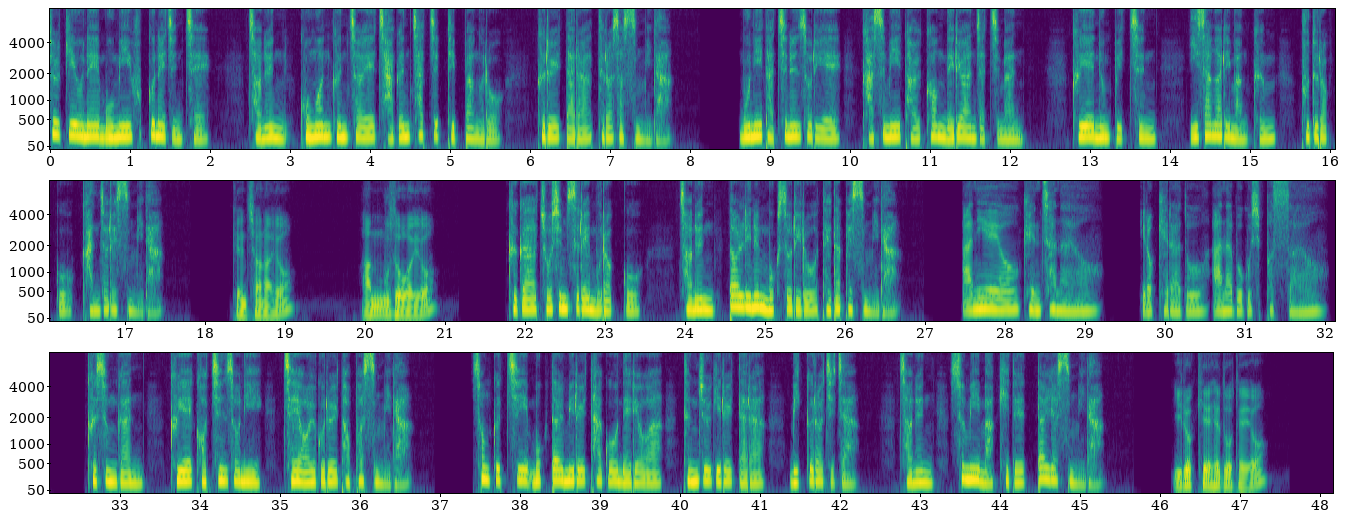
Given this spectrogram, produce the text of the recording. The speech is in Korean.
술 기운에 몸이 후끈해진 채 저는 공원 근처의 작은 찻집 뒷방으로 그를 따라 들어섰습니다. 문이 닫히는 소리에 가슴이 덜컥 내려앉았지만 그의 눈빛은 이상하리만큼 부드럽고 간절했습니다. 괜찮아요? 안 무서워요? 그가 조심스레 물었고 저는 떨리는 목소리로 대답했습니다. 아니에요. 괜찮아요. 이렇게라도 안아보고 싶었어요. 그 순간 그의 거친 손이 제 얼굴을 덮었습니다. 손끝이 목덜미를 타고 내려와 등줄기를 따라 미끄러지자 저는 숨이 막히듯 떨렸습니다. 이렇게 해도 돼요?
